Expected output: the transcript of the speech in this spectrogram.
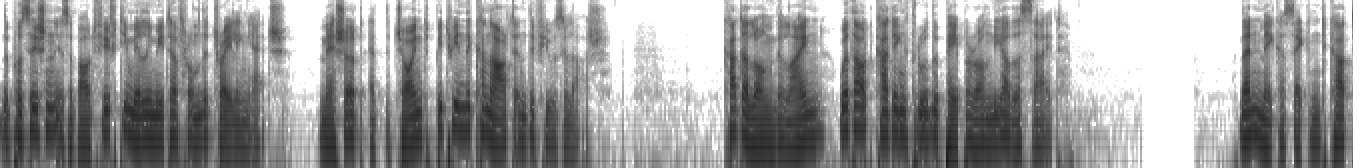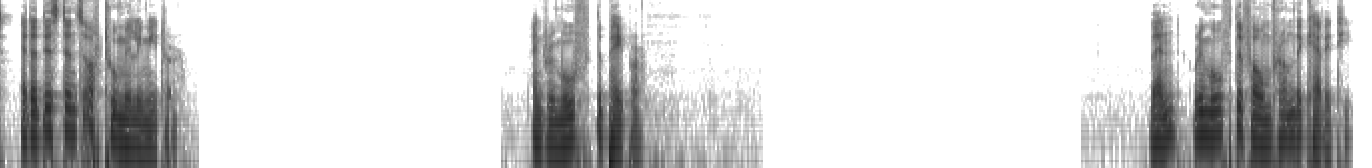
The position is about 50 mm from the trailing edge, measured at the joint between the canard and the fuselage. Cut along the line without cutting through the paper on the other side. Then make a second cut at a distance of 2 mm. And remove the paper. Then remove the foam from the cavity.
